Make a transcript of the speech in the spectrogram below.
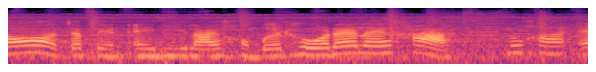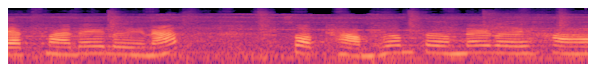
ก็จะเป็น ID ไลน์ของเบอร์โทรได้เลยค่ะ ลูกค้าแอดมาได้เลยนะ สอบถามเพิ่มเติมได้เลยค่ะ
